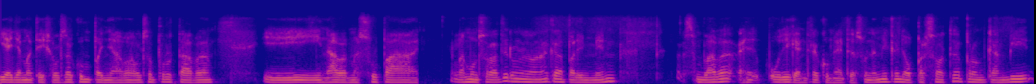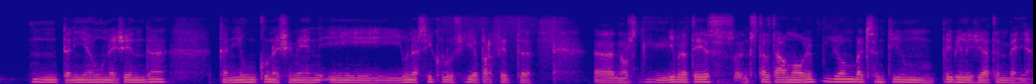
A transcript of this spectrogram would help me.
i ella mateixa els acompanyava, els aportava i, i anàvem a sopar. La Montserrat era una dona que aparentment semblava, eh, ho dic entre cometes, una mica allò per sota, però en canvi tenia una agenda, tenia un coneixement i una psicologia perfecta. Eh, en els llibreters ens tractava molt bé, jo em vaig sentir un privilegiat amb ella.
